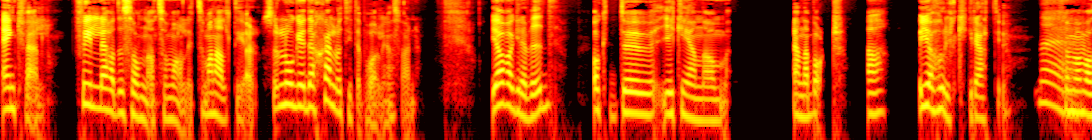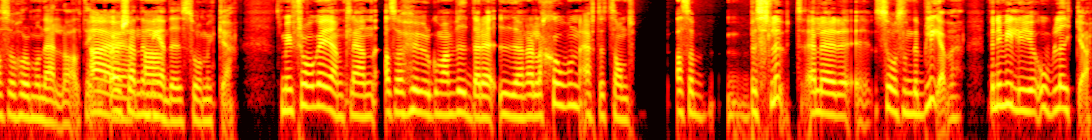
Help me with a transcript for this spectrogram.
en kväll. Fille hade somnat som vanligt, som han alltid gör. Så låg jag där själv och tittade på Wahlgrens värld. Jag var gravid och du gick igenom en abort. Ja. Och jag hulkgrät ju, Nej. för man var så hormonell och allting. Ja, ja, och jag ja, kände med dig så mycket. Så min fråga är egentligen, alltså, hur går man vidare i en relation efter ett sånt alltså, beslut? Eller eh, så som det blev? För ni ville ju olika,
